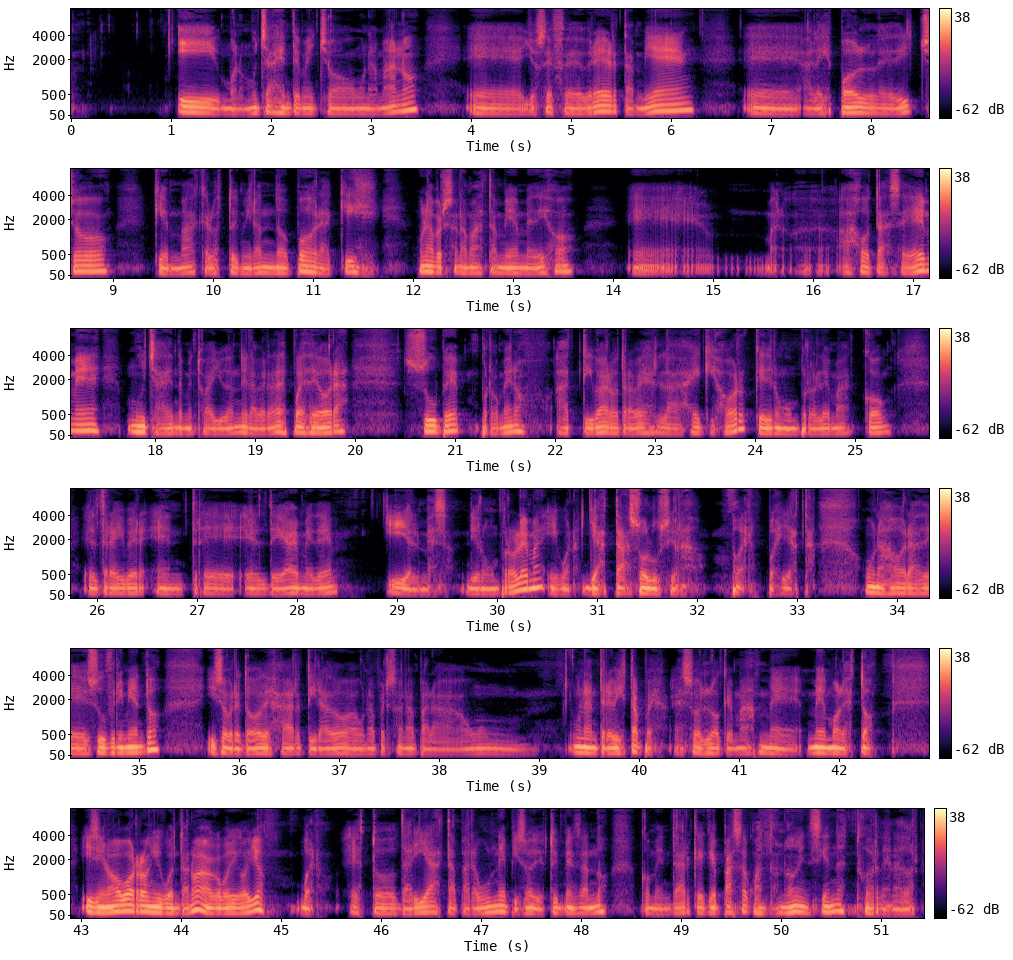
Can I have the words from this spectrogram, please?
Y bueno, mucha gente me echó una mano. Eh, Joseph Febrer también. Eh, Alex Paul le he dicho. Quien más que lo estoy mirando por aquí. Una persona más también me dijo. Eh, bueno, AJCM. Mucha gente me estuvo ayudando. Y la verdad, después de horas, supe por lo menos activar otra vez las XOR que dieron un problema con el driver entre el de AMD y el Mesa. Dieron un problema y bueno, ya está solucionado. Bueno, pues ya está. Unas horas de sufrimiento y sobre todo dejar tirado a una persona para una entrevista, pues eso es lo que más me, me molestó. Y si no, borrón y cuenta nueva, como digo yo. Bueno, esto daría hasta para un episodio. Estoy pensando comentar que qué pasa cuando no enciendes tu ordenador.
